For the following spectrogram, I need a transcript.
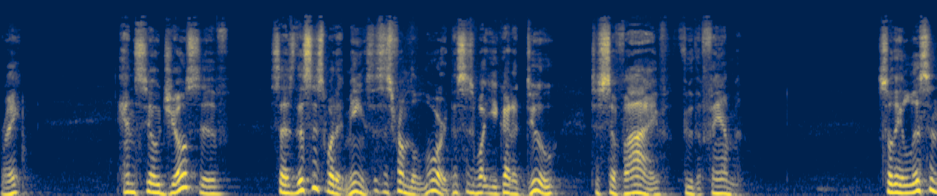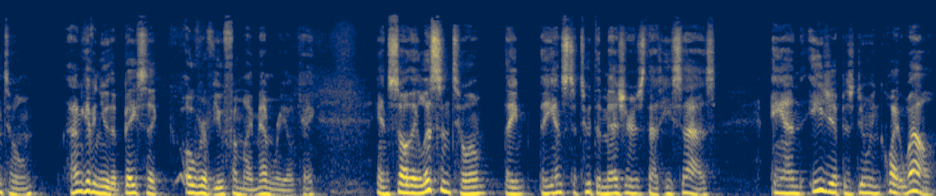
right? And so Joseph says, This is what it means. This is from the Lord. This is what you got to do to survive through the famine. So they listen to him. I'm giving you the basic overview from my memory, okay? And so they listen to him. They, they institute the measures that he says and Egypt is doing quite well.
